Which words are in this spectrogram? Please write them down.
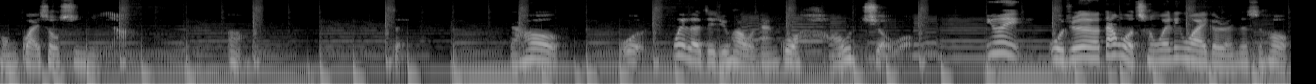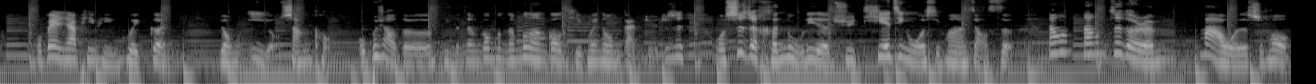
红怪兽是你啊，嗯，对，然后我为了这句话我难过好久哦，因为。我觉得，当我成为另外一个人的时候，我被人家批评会更容易有伤口。我不晓得你们能够能不能够体会那种感觉，就是我试着很努力的去贴近我喜欢的角色。当当这个人骂我的时候，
